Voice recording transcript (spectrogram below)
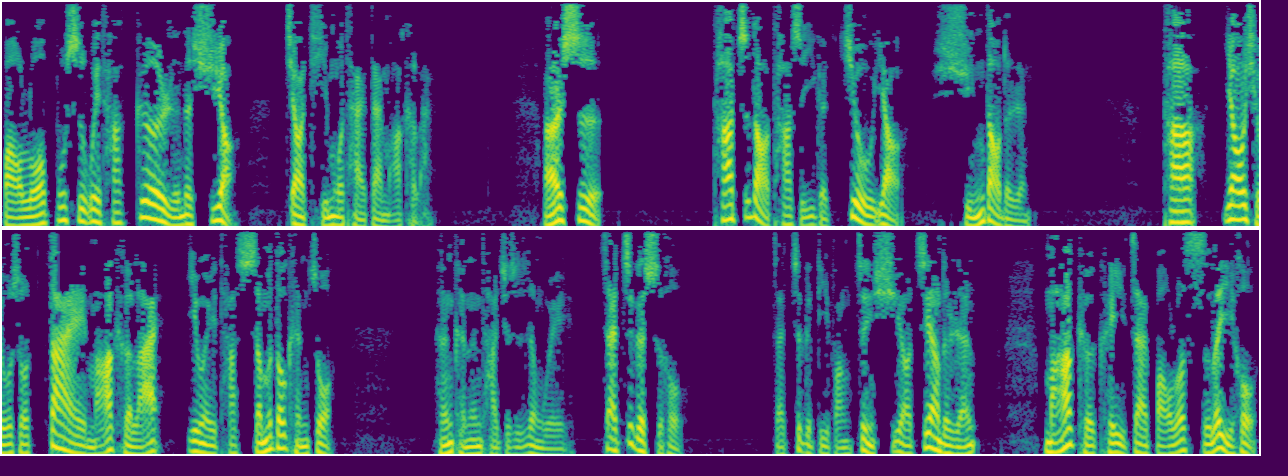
保罗不是为他个人的需要叫提摩太带马可来，而是他知道他是一个就要寻道的人，他要求说带马可来，因为他什么都肯做，很可能他就是认为在这个时候，在这个地方正需要这样的人，马可可以在保罗死了以后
